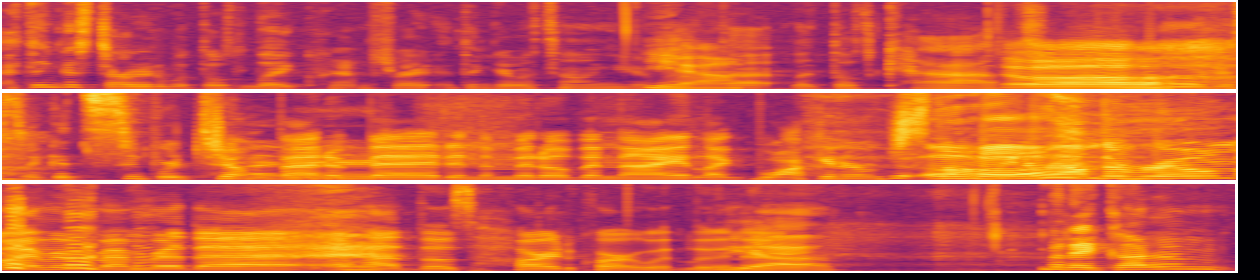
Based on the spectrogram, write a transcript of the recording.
I think it started with those leg cramps, right? I think I was telling you about Yeah. that, like those calves. Oh. Just like it's super Jump out of bed in the middle of the night, like walking around, stomping Uh-huh. around the room. I remember that. I had those hardcore with Luna. Yeah. But I got them.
